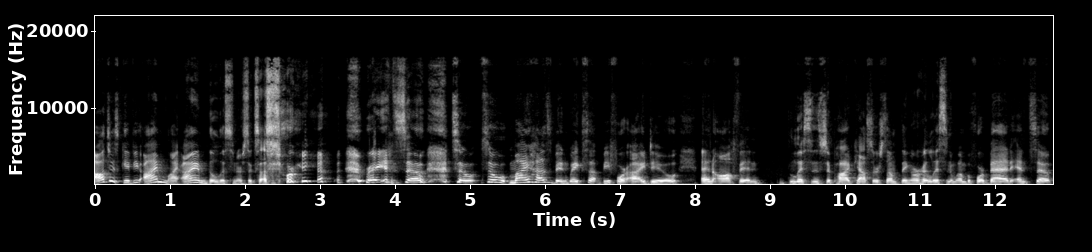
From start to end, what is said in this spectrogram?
I'll just give you I'm like I am the listener success story right? And so so so my husband wakes up before I do and often listens to podcasts or something or he'll listen to one before bed. And so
